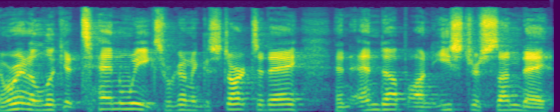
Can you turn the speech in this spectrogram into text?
And we're going to look at 10 weeks. We're going to start today and end up on Easter Sunday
